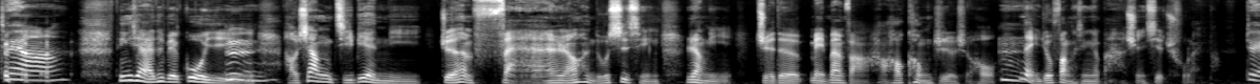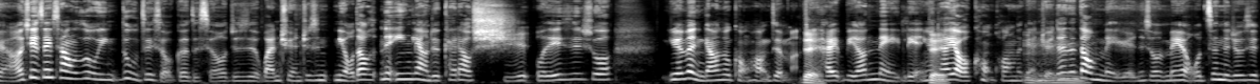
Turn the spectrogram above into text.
对啊，听起来特别过瘾，嗯，好像即便你觉得很烦，然后很多事情让你觉得没办法好好控制的时候，嗯，那你就放心的把它宣泄出来吧。对啊，而且在唱录音录这首歌的时候，就是完全就是扭到那音量就开到十。我的意思是说，原本你刚刚说恐慌症嘛，对，还比较内敛，因为他要有恐慌的感觉，但是到美人的时候没有，我真的就是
